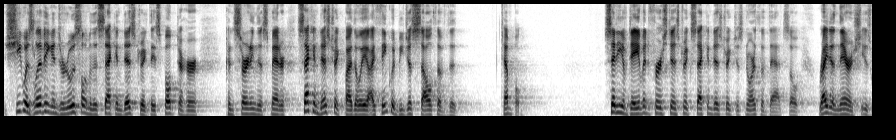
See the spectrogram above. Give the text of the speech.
she was living in Jerusalem in the second district. They spoke to her concerning this matter. Second district, by the way, I think would be just south of the temple. City of David, first district, second district, just north of that. So right in there, she's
